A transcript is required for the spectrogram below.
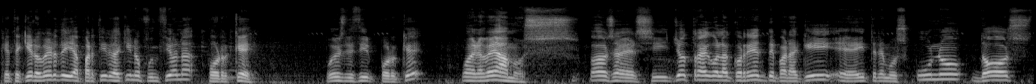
Que te quiero verde y a partir de aquí no funciona. ¿Por qué? ¿Puedes decir por qué? Bueno, veamos. Vamos a ver, si yo traigo la corriente para aquí eh, Ahí tenemos 1, 2,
